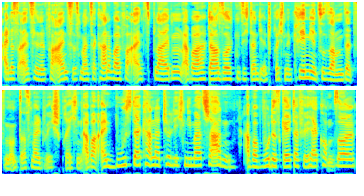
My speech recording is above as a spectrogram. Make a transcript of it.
eines einzelnen Vereins, des Mainzer Karnevalvereins bleiben. Aber da sollten sich dann die entsprechenden Gremien zusammensetzen und das mal durchsprechen. Aber ein Booster kann natürlich niemals schaden. Aber wo das Geld dafür herkommen soll,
